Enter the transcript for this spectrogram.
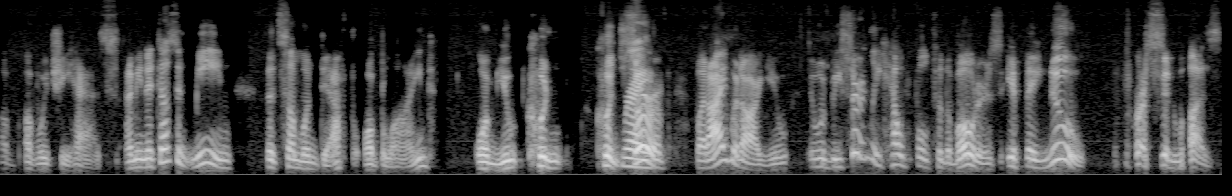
of, of which he has. I mean, it doesn't mean that someone deaf or blind or mute couldn't couldn't right. serve, but I would argue it would be certainly helpful to the voters if they knew person was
